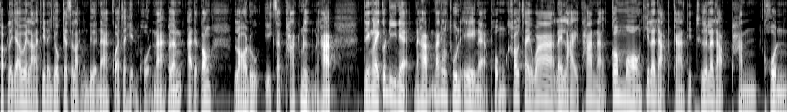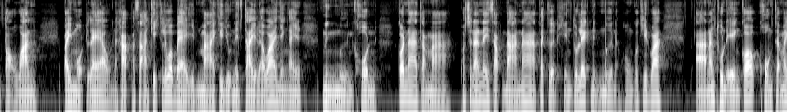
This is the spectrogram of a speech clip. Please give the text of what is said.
กับระยะเวลาที่นายกแกสละเงินเดือนนะกว่าจะเห็นผลนะเพราะฉะนั้นอาจจะต้องรอดูอีกสักพักหนึ่งนะครับอย่างไรก็ดีเนี่ยนะครับนักลงทุนเองเนี่ยผมเข้าใจว่าหลาย ๆ ท่านนะก็มองที่ระดับการติดเชื้อระดับพันคนต่อวันไปหมดแล้วนะครับภาษาอังกฤษเรียกว่า bear in mind คืออยู่ในใจแล้วว่ายังไง 10,000 คน ก็น่าจะมา เพราะฉะนั้นในสัปดาห์หน้าถ้าเกิดเห็นตัวเลข 1 0,000ผมก็คิดว่านักทุนเองก็คงจะไม่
